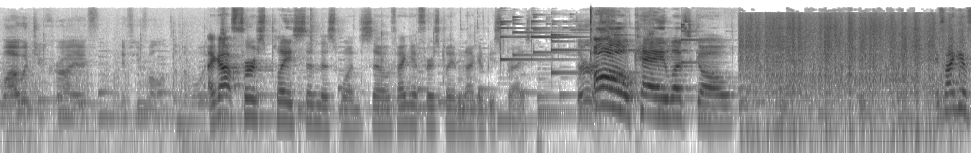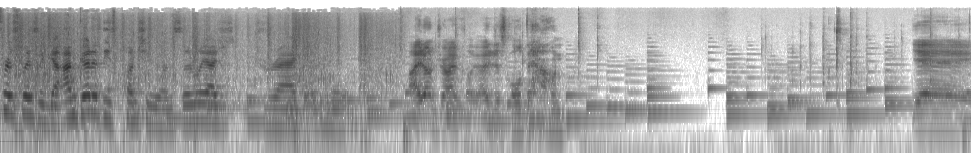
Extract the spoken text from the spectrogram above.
Why would you cry if, if you fall into the void? I got first place in this one, so if I get first place, I'm not gonna be surprised. Third. Okay, let's go. If I get first place again, I'm good at these punching ones. Literally, I just drag and hold. I don't drag click. I just hold down. Yay.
